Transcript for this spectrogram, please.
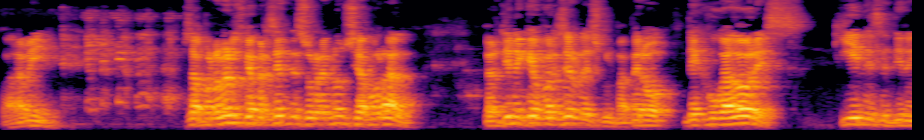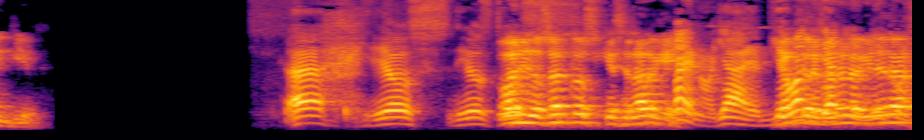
Para mí. O sea, por lo menos que presente su renuncia moral. Pero tiene que ofrecer una disculpa. Pero de jugadores, ¿quiénes se tienen que ir? Ay, Dios, Dios, Giovanni Dios. Dos Santos, que se largue. Bueno, ya, Giovanni ya Aguilera.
